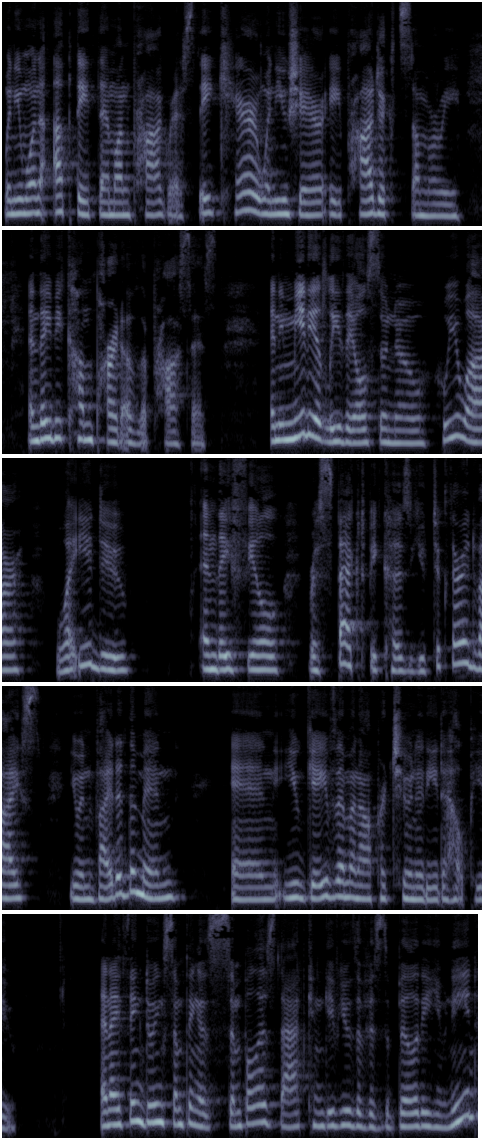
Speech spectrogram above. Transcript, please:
when you want to update them on progress. They care when you share a project summary and they become part of the process. And immediately they also know who you are, what you do, and they feel respect because you took their advice, you invited them in, and you gave them an opportunity to help you. And I think doing something as simple as that can give you the visibility you need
